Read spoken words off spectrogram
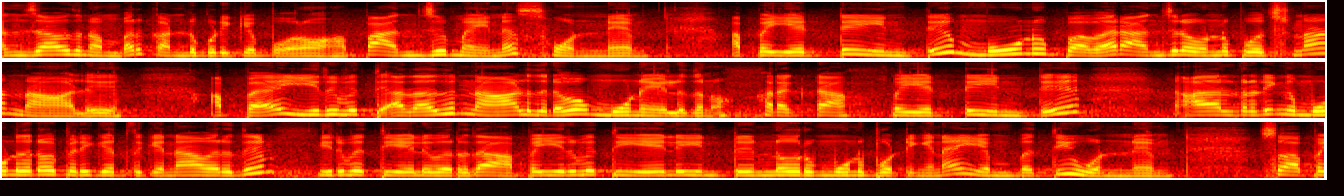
அஞ்சாவது நம்பர் கண்டுபிடிக்க போகிறோம் அப்போ அஞ்சு மைனஸ் ஒன்று அப்போ எட்டு இன்ட்டு மூணு பவர் அஞ்சில் ஒன்று போச்சுன்னா நாலு. அப்போ இருபத்தி அதாவது நாலு தடவை மூணு எழுதணும். கரெக்டாக இப்போ எட்டு இன்ட்டு ஆல்ரெடி இங்கே மூணு தடவை பிரிக்கிறதுக்கு என்ன வருது? இருபத்தி ஏழு வருதா? அப்போ இருபத்தி ஏழு இன்ட்டு இன்னொரு மூணு போட்டிங்கன்னா எண்பத்தி ஒன்று ஸோ அப்போ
